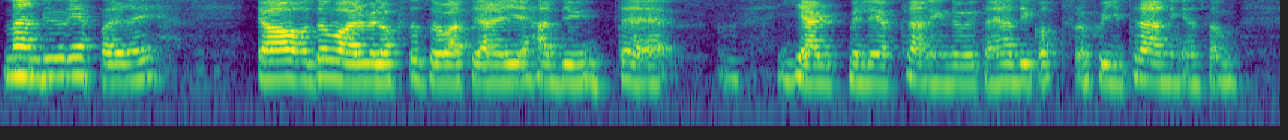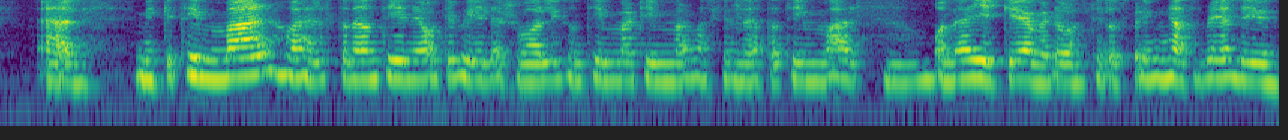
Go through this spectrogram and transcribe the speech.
Men du repade dig? Ja, och då var det väl också så att jag hade ju inte hjälp med löpträning då, utan jag hade gått från skidträningen som är mycket timmar och helst på den tiden jag åkte skidor så var det liksom timmar, timmar, man skulle nöta timmar. Mm. Och när jag gick över då till att springa så blev det ju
